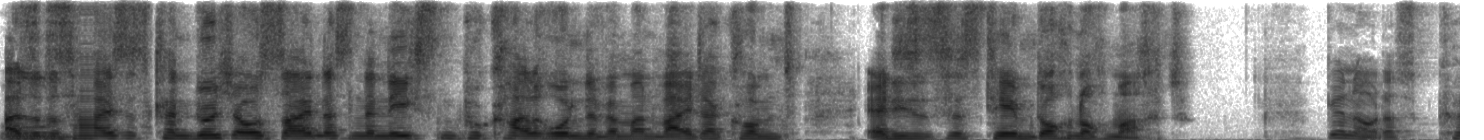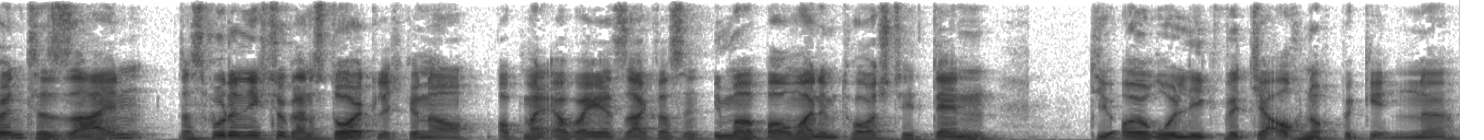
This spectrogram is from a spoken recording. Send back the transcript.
Also das heißt, es kann durchaus sein, dass in der nächsten Pokalrunde, wenn man weiterkommt, er dieses System doch noch macht. Genau, das könnte sein. Das wurde nicht so ganz deutlich, genau. Ob man aber jetzt sagt, dass immer Baumann im Tor steht, denn die Euroleague wird ja auch noch beginnen, ne?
